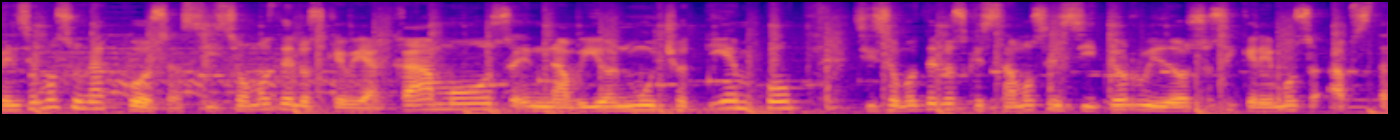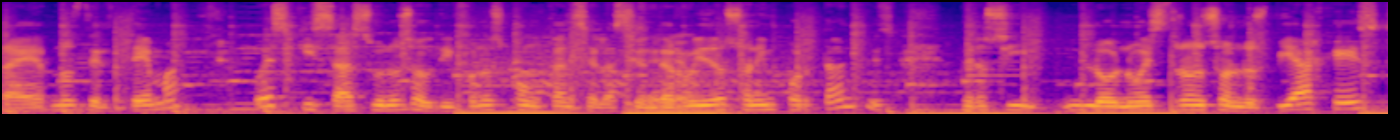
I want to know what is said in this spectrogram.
Pensemos una cosa, si somos de los que viajamos en avión mucho tiempo, si somos de los que estamos en sitios ruidosos y queremos abstraernos del tema, pues quizás unos audífonos con cancelación de ruido son importantes, pero si lo nuestro son los viajes,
